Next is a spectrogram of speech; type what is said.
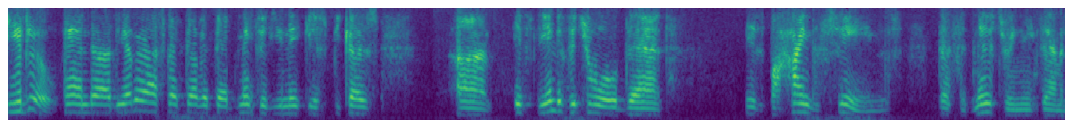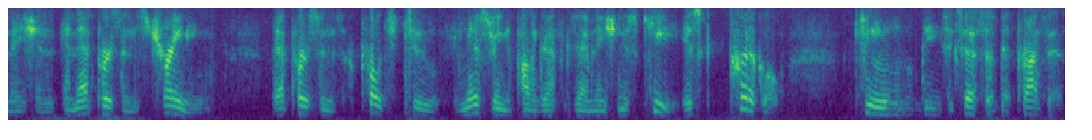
You do, and uh, the other aspect of it that makes it unique is because uh, it's the individual that is behind the scenes that's administering the examination, and that person's training, that person's approach to administering the polygraph examination is key. It's critical to the success of that process.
